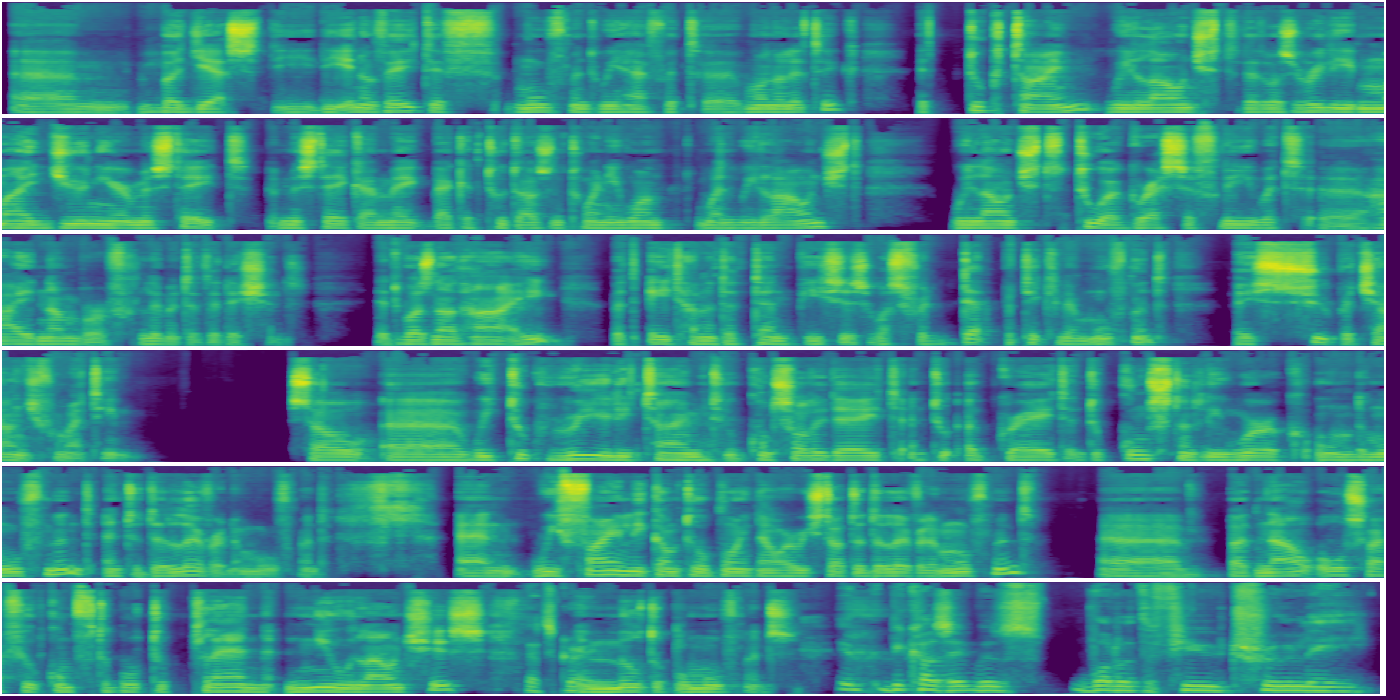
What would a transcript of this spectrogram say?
Um, but yes, the, the innovative movement we have with uh, Monolithic, it took time. We launched, that was really my junior mistake, a mistake I made back in 2021 when we launched. We launched too aggressively with a high number of limited editions. It was not high, but 810 pieces was for that particular movement a super challenge for my team. So uh, we took really time to consolidate and to upgrade and to constantly work on the movement and to deliver the movement. And we finally come to a point now where we start to deliver the movement. Uh, but now also I feel comfortable to plan new launches That's great. in multiple movements. It, because it was one of the few truly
